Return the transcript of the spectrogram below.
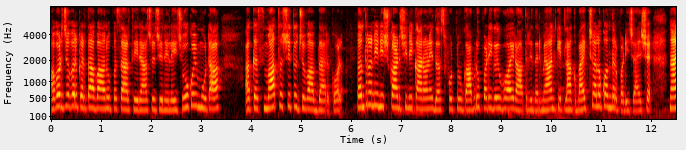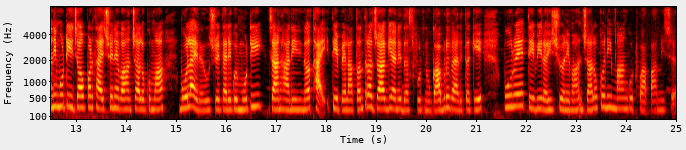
અવર જવર કરતા વાહનો પસાર થઈ રહ્યા છે, જેને લઈ જો કોઈ મોટા અકસ્માત થશે તો જવાબદાર કોણ? તંત્રની નિષ્કાળજીને કારણે દસ ફૂટનું ગાબડું પડી ગયું હોય, રાત્રિ દરમિયાન કેટલાક બાઇક ચાલકો અંદર પડી જાય છે. નાની મોટી ઈજાઓ પણ થાય છે અને વાહન ચાલકોમાં બોલાઈ રહ્યું છે ત્યારે કોઈ મોટી જાનહાનિ ન થાય. તે પહેલાં તંત્ર જાગે અને દસ ફૂટનું ગાબડું વહેલી તકે પૂરે તેવી રહી છું અને વાહન ચાલકોની માંગ ઉઠવા પામી છે.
